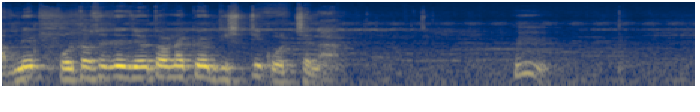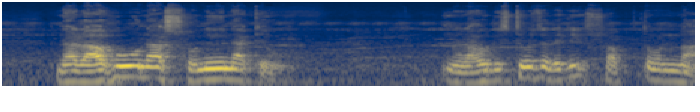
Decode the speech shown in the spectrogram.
আপনি ফোর্থ হাউসে যেহেতু আপনার কেউ দৃষ্টি করছে না, হুম, না রাহু, না শনি, না কেউ, না রাহু দৃষ্টি করছে, দেখি সপ্তম, না,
